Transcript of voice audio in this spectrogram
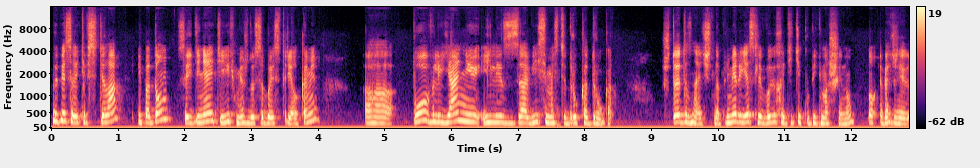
Выписываете все дела, и потом соединяете их между собой стрелками а, по влиянию или зависимости друг от друга. Что это значит? Например, если вы хотите купить машину, ну, опять же, я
